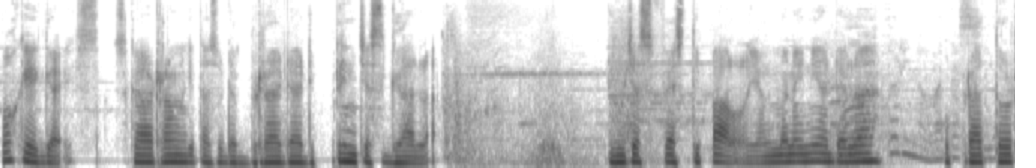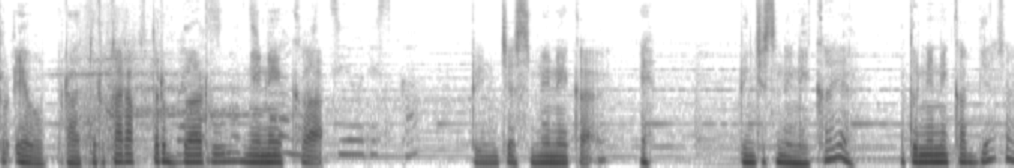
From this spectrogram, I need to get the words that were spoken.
Oke guys, sekarang kita sudah berada di Princess Gala. Princess Festival yang mana ini adalah operator eh operator karakter baru Neneka. Princess Neneka. Eh, Princess Neneka ya? Atau Neneka biasa?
